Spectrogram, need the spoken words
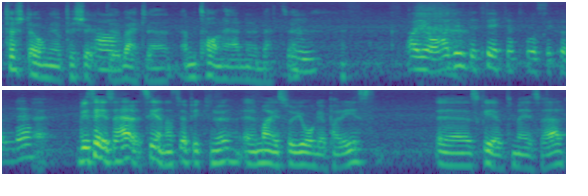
första gången jag försökte Ja. verkligen ja, men ta den här, den är bättre. mm. Ja, jag hade inte tvekat två sekunder. Nej. Vi säger så här, senast jag fick nu, eh, Majs och Yoga Paris eh, skrev till mig så här.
